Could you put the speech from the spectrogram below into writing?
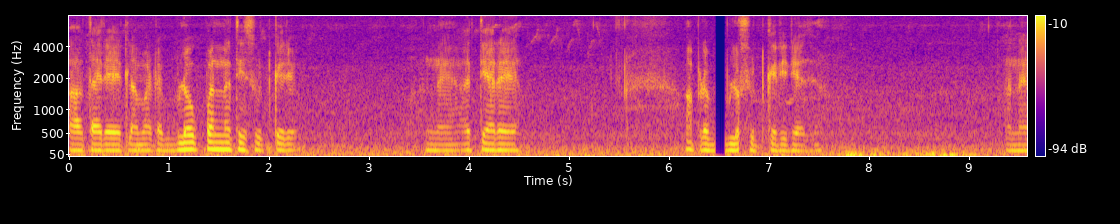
આવતા રહ્યા એટલા માટે બ્લોગ પણ નથી શૂટ કર્યો. અને અત્યારે આપણે બ્લોગ શૂટ કરી રહ્યા છે. અને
